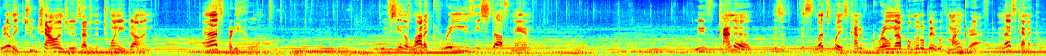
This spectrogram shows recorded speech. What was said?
really two challenges out of the 20 done. And that's pretty cool. We've seen a lot of crazy stuff, man. We've kind of this is this let's play's kind of grown up a little bit with Minecraft, and that's kind of cool.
